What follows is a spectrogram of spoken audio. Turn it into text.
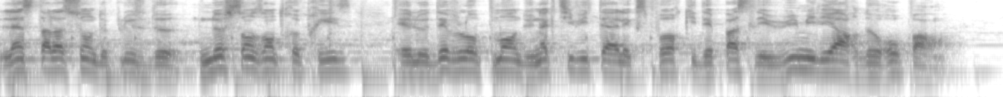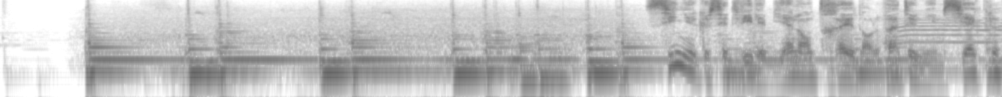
l'installation de plus de 900 entreprises et le développement d'une activité à l'export qui dépasse les 8 milliards d'euros par an. Signe que cette ville est bien entrée dans le 21e siècle,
